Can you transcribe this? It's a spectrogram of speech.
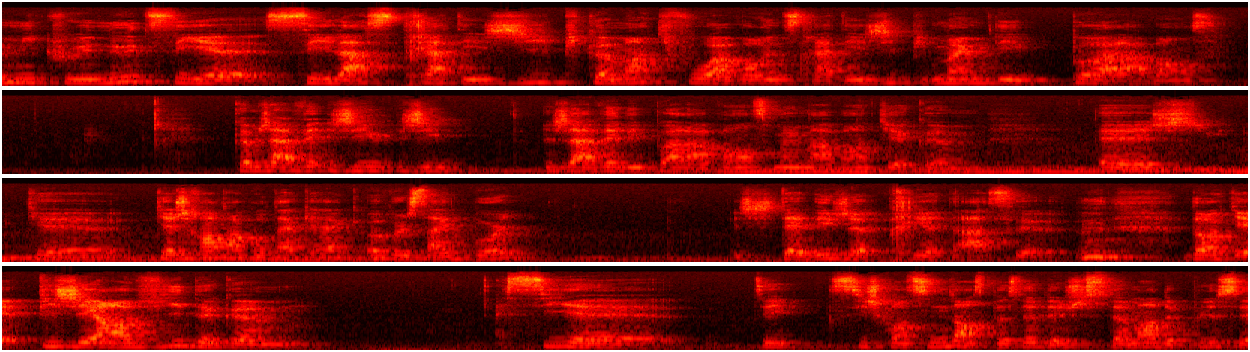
Micronude, c'est c'est la stratégie, puis comment qu'il faut avoir une stratégie, puis même des pas à l'avance. Comme j'avais j'avais des pas à l'avance, même avant que comme que, que je rentre en contact avec Oversight Board, j'étais déjà prête à ça. Donc, euh, puis j'ai envie de comme si euh, si je continue dans ce poste-là de justement de plus euh,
